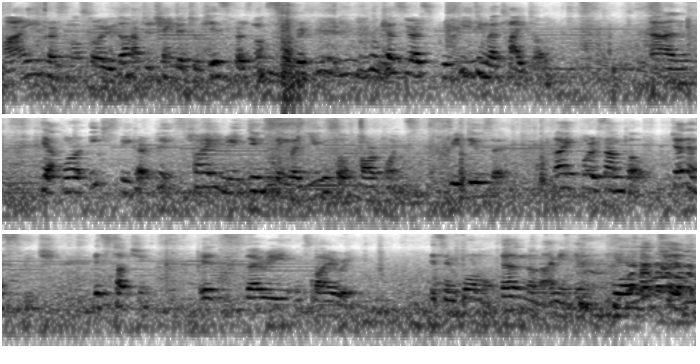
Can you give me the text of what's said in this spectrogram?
my personal story, you don't have to change it to his personal story because you're repeating the title. And yeah, for each speaker, please try reducing the use of PowerPoints. Reduce it. Like, for example, Janet's speech. It's touching. It's very inspiring. It's informal. Uh, no, no, I mean informative.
